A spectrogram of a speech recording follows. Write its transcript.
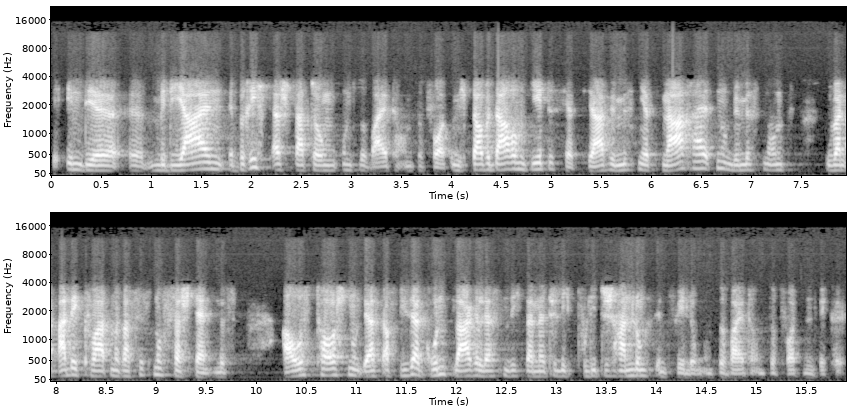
in der äh, medialen Berichterstattung und so weiter und so fort. Und ich glaube, darum geht es jetzt, ja. Wir müssen jetzt nachhalten und wir müssen uns über einen adäquaten Rassismusverständnis austauschen und erst auf dieser Grundlage lassen sich dann natürlich politische Handlungsempfehlungen und so weiter und so fort entwickeln.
